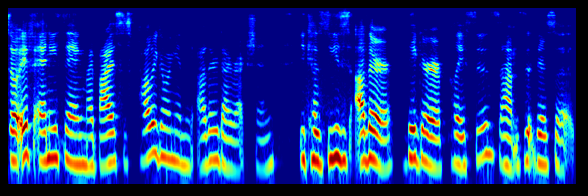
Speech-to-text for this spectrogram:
So if anything, my bias is probably going in the other direction because these other bigger places, um, there's a,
